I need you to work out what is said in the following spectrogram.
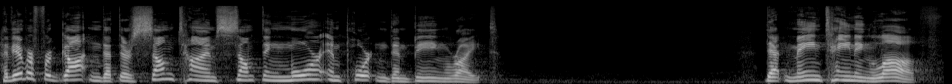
Have you ever forgotten that there's sometimes something more important than being right? That maintaining love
